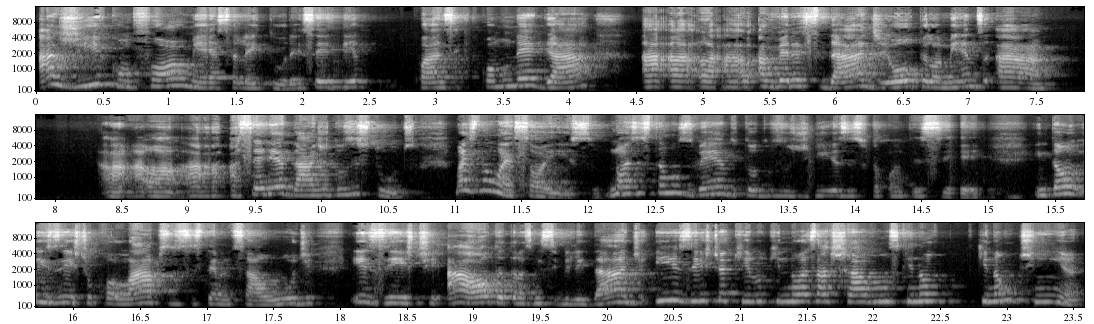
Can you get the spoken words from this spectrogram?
agir conforme essa leitura. Seria quase como negar a, a, a, a veracidade, ou pelo menos a a, a, a, seriedade dos estudos. Mas não é só isso. Nós estamos vendo todos os dias isso acontecer. Então, existe o colapso do sistema de saúde, existe a alta transmissibilidade e existe aquilo que nós achávamos que não, que não tinha,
